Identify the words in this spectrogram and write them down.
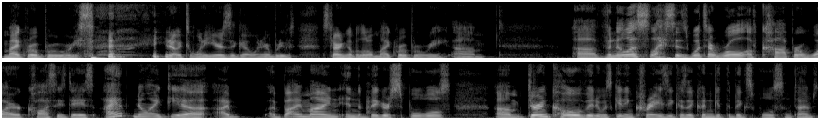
microbreweries you know 20 years ago when everybody was starting up a little microbrewery um, uh, Vanilla slices. What's a roll of copper wire cost these days? I have no idea. I, I buy mine in the bigger spools. Um, during COVID, it was getting crazy because I couldn't get the big spools sometimes,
